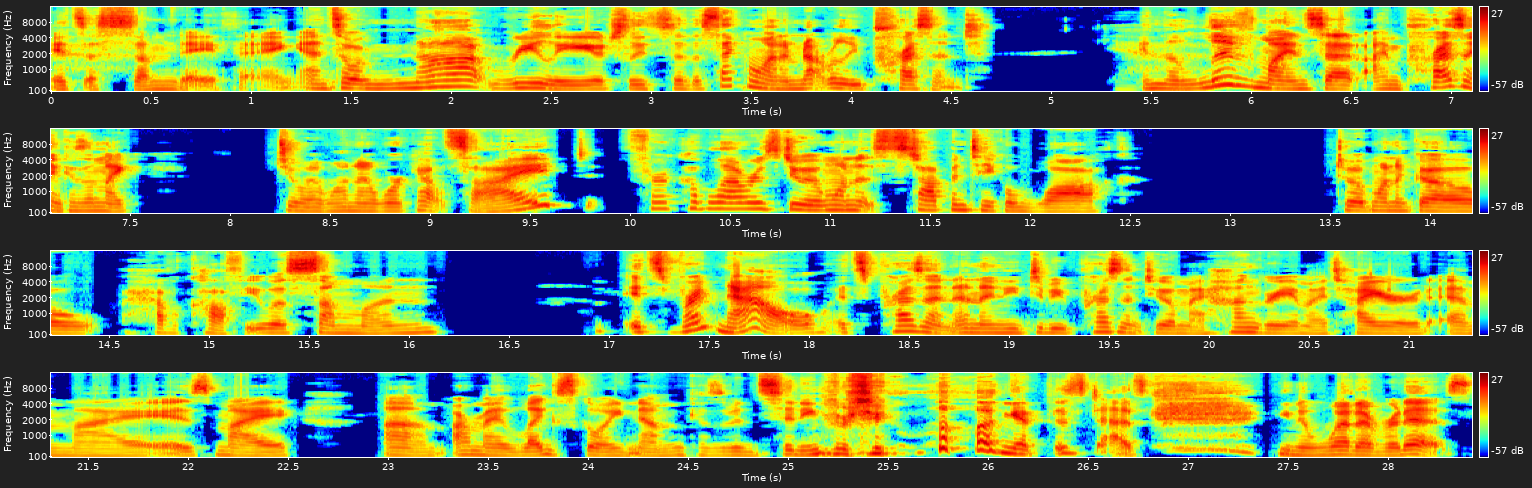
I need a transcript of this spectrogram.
It's a someday thing. And so i'm not really which leads to the second one i'm not really present in the live mindset, I'm present because I'm like, do I want to work outside for a couple hours? Do I want to stop and take a walk? Do I want to go have a coffee with someone? It's right now. It's present and I need to be present too. Am I hungry? Am I tired? Am I, is my, um, are my legs going numb because I've been sitting for too long at this desk? You know, whatever it is.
